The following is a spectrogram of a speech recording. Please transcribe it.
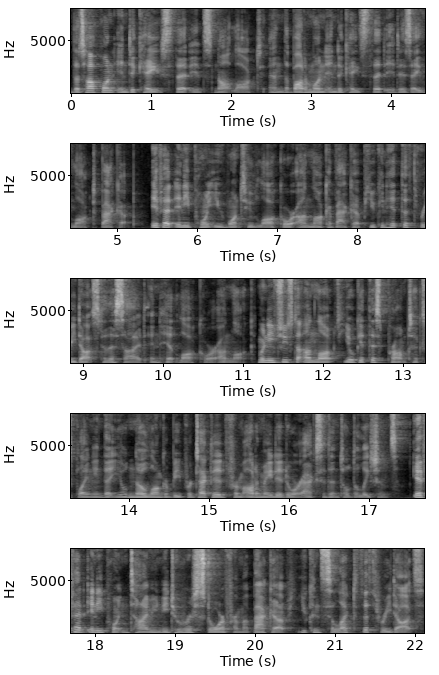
The top one indicates that it's not locked, and the bottom one indicates that it is a locked backup. If at any point you want to lock or unlock a backup, you can hit the three dots to the side and hit lock or unlock. When you choose to unlock, you'll get this prompt explaining that you'll no longer be protected from automated or accidental deletions. If at any point in time you need to restore from a backup, you can select the three dots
